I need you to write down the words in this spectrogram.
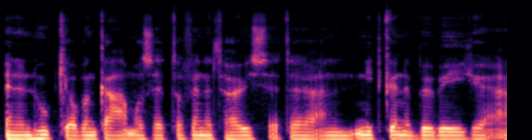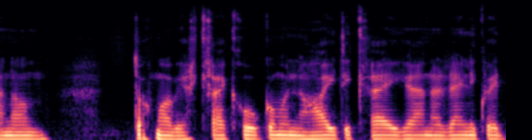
in een hoekje op een kamer zit of in het huis zitten... en niet kunnen bewegen. En dan toch maar weer crack roken om een high te krijgen. En uiteindelijk weer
